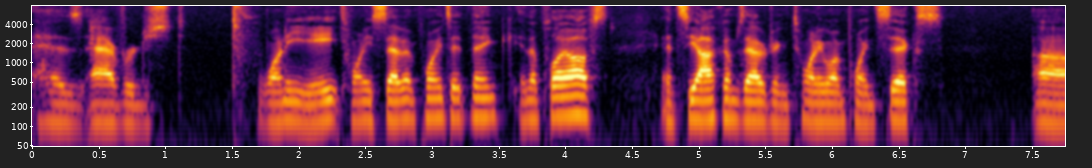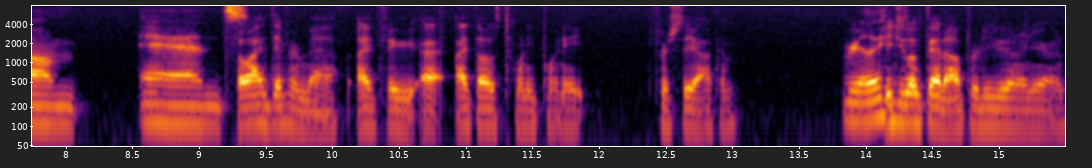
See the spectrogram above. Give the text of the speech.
has averaged 28, 27 points, I think, in the playoffs, and Siakam's averaging 21.6. Um, and So I have different math. I figure I, I thought it was twenty point eight for Siakam. really, Did you look that up or did you do it on your own?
